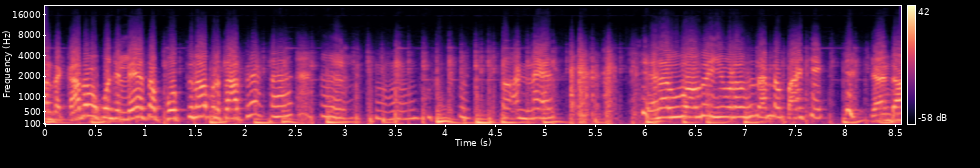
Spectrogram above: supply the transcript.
அந்த கதவை கொஞ்சம் லேசா பொத்துனாப்புல சாத்து. அண்ணே. செலவு போக இவ்வளவு தானே பாக்கி. ஏண்டா?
